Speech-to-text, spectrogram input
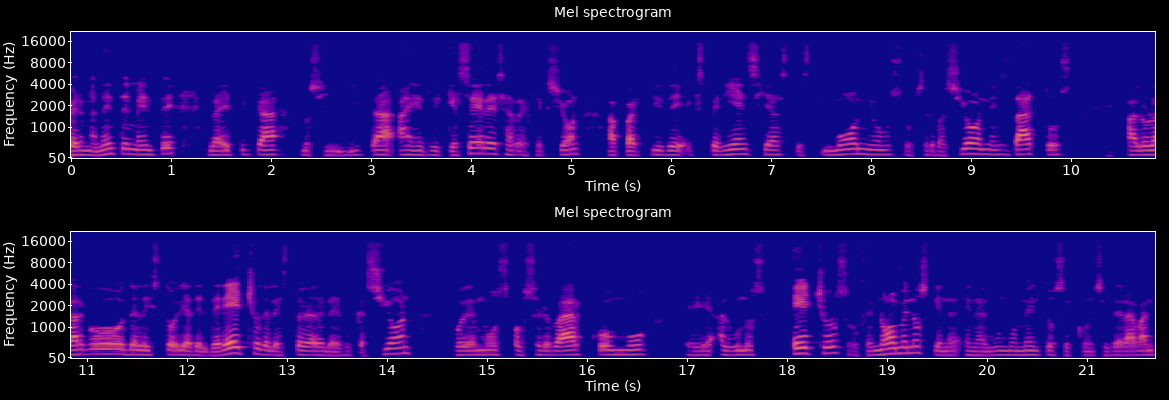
Permanentemente la ética nos invita a enriquecer esa reflexión a partir de experiencias, testimonios, observaciones, datos. A lo largo de la historia del derecho, de la historia de la educación, podemos observar cómo eh, algunos hechos o fenómenos que en, algún momento se consideraban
